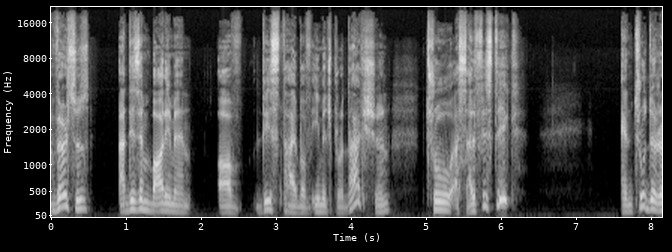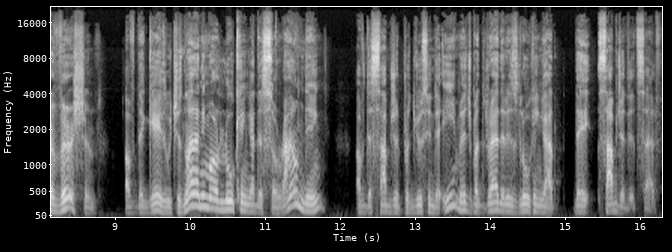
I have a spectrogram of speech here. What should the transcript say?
versus a disembodiment of this type of image production through a selfie stick and through the reversion of the gaze, which is not anymore looking at the surrounding of the subject producing the image, but rather is looking at the subject itself.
